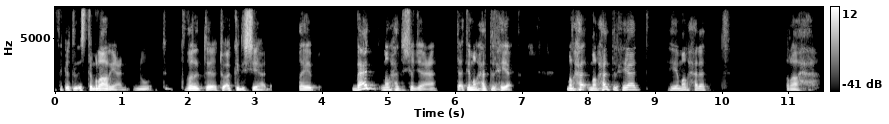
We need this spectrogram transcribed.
فكرة الاستمرار يعني إنه تظل تؤكد الشيء هذا. طيب بعد مرحلة الشجاعة تأتي مرحلة الحياد. مرحلة الحياد هي مرحلة راحة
